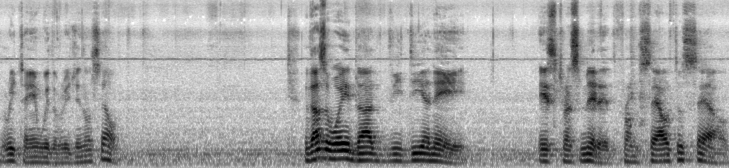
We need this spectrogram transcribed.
retained with the original cell. And that's the way that the DNA is transmitted from cell to cell,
